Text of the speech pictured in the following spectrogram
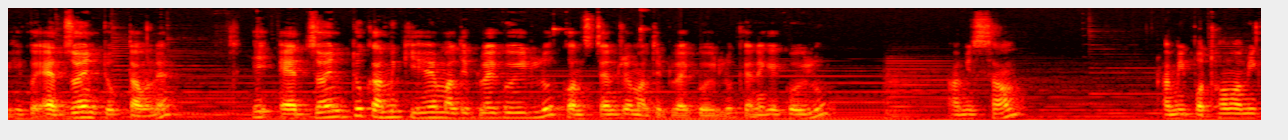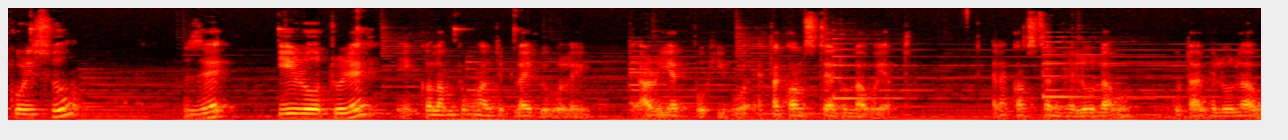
বিশেষকৈ এডজইণ্টটোক তাৰমানে সেই এডজইণ্টটোক আমি কিহেৰে মাল্টিপ্লাই কৰি দিলোঁ কনষ্টেণ্টৰে মাল্টিপ্লাই কৰিলোঁ কেনেকৈ কৰিলোঁ? আমি চাওঁ আমি প্ৰথম আমি কৰিছোঁ যে এই ৰ'টোৰে এই কলমটোক মাল্টিপ্লাই কৰিব লাগিব। আৰু ইয়াত বহিব এটা কনষ্টেণ্ট ওলাব ইয়াত। এটা কনষ্টেণ্ট ভেলু ওলাব দুটা ভেলু ওলাব।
